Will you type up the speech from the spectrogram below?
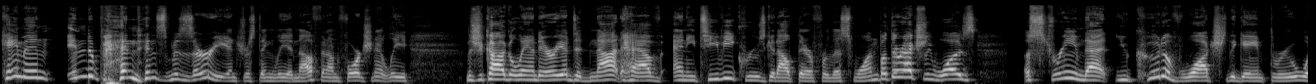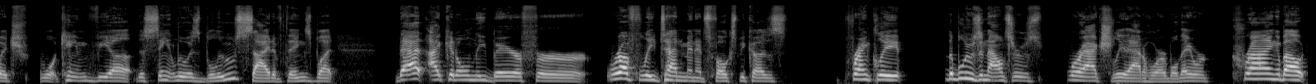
came in Independence, Missouri, interestingly enough, and unfortunately, the Chicagoland area did not have any TV crews get out there for this one, but there actually was a stream that you could have watched the game through, which came via the St. Louis Blues side of things, but that I could only bear for roughly 10 minutes, folks, because frankly, the Blues announcers were actually that horrible. They were crying about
